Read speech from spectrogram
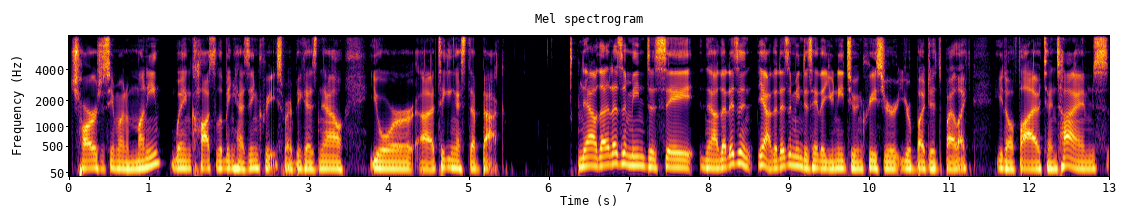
charge the same amount of money when cost of living has increased, right? Because now you're uh, taking a step back. Now that doesn't mean to say now that isn't yeah that doesn't mean to say that you need to increase your your budgets by like you know five ten times.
